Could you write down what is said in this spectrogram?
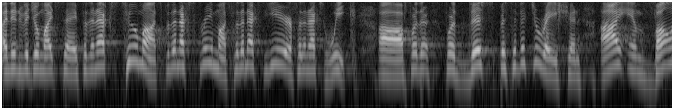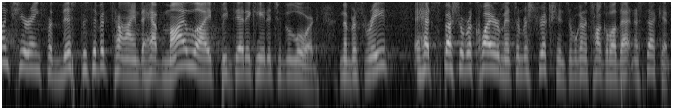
An individual might say, for the next two months, for the next three months, for the next year, for the next week, uh, for, the, for this specific duration, I am volunteering for this specific time to have my life be dedicated to the Lord. Number three, it had special requirements and restrictions, and we're going to talk about that in a second.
